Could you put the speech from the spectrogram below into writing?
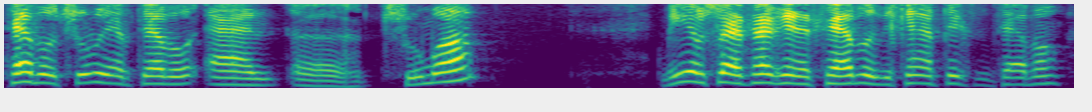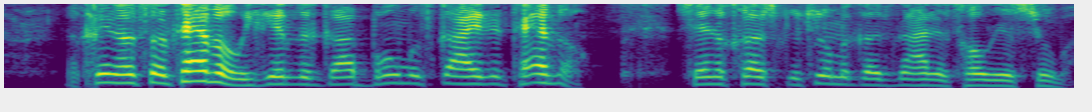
Tevel Truma, you have Tevel and uh, Truma. Me have started talking a Tevel. You can't fix the Tevel, Machinas so Tevel. We give the God Boomless guy the Tevel. Shenukosh Kutruma because not as holy as Truma.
